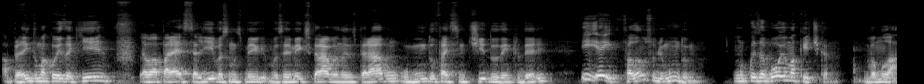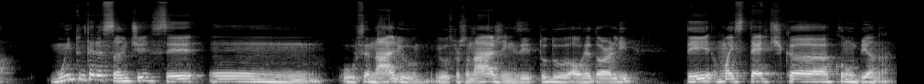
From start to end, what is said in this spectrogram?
Apresenta uma coisa aqui, ela aparece ali, você, não, você meio que esperava, não esperavam, o mundo faz sentido dentro dele. E, e aí, falando sobre o mundo, uma coisa boa e uma crítica. Vamos lá. Muito interessante ser um. o cenário e os personagens e tudo ao redor ali ter uma estética colombiana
